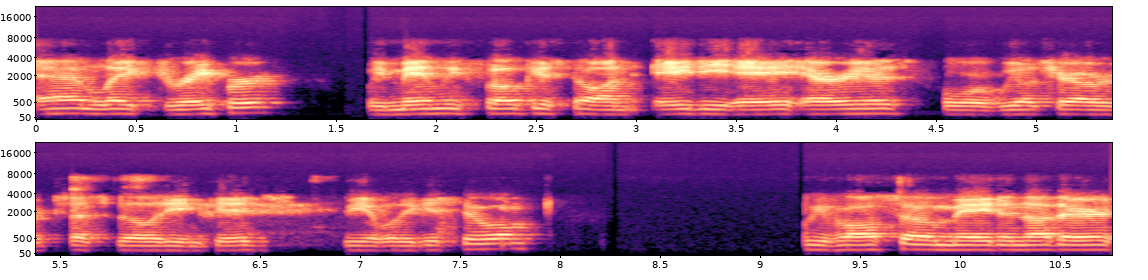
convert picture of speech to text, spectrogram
and Lake Draper. We mainly focused on ADA areas for wheelchair accessibility and kids to be able to get to them. We've also made another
